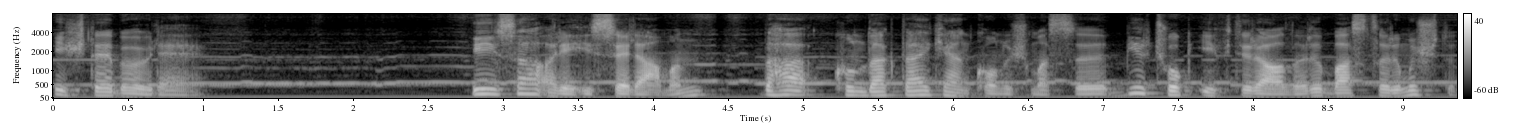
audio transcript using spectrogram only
İşte böyle. İsa aleyhisselamın daha kundaktayken konuşması birçok iftiraları bastırmıştı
